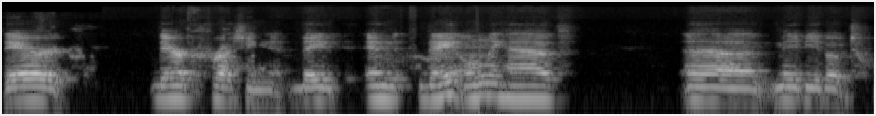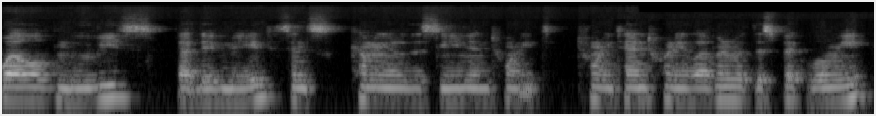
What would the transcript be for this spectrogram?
They're they're crushing it. They and they only have uh, maybe about 12 movies that they've made since coming out of the scene in 20, 2010, 2011 with Despicable Me.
